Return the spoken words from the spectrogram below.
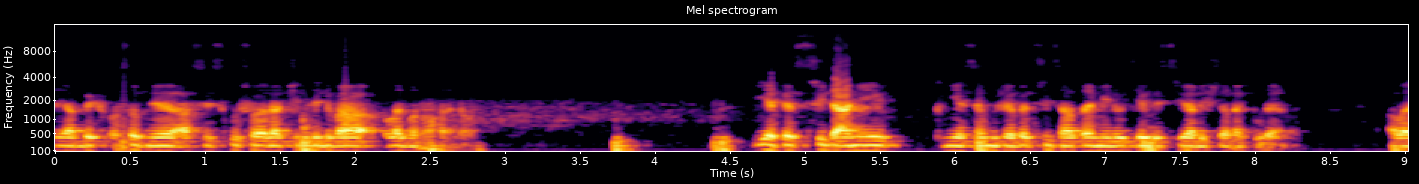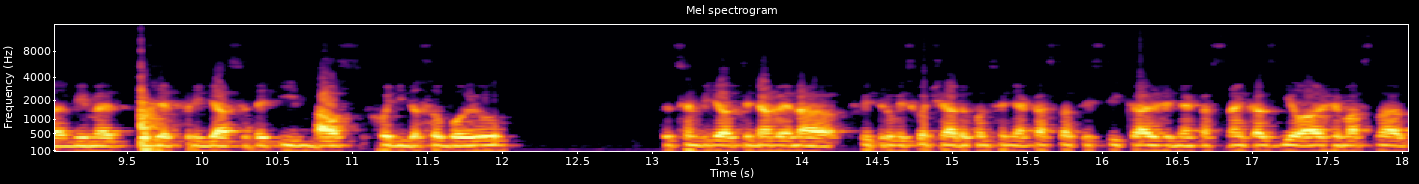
Já bych osobně asi zkusil radši ty dva levonohé. No. Je ke střídání, knihe se může ve 30. minutě vystřídat, když to nepůjde. No. Ale víme, že Fridia se teď i bal chodí do soboju, teď jsem viděl ty davě na Twitteru vyskočila dokonce nějaká statistika, že nějaká stránka sdílela, že má snad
